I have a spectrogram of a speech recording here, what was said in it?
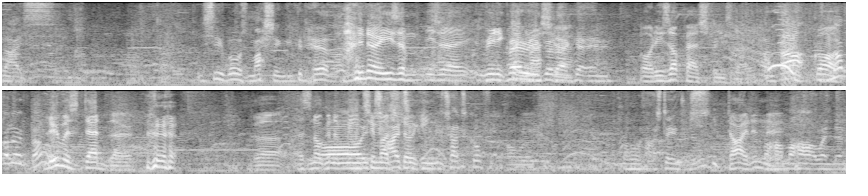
Nice. You see Will's mashing. You could hear that. I know he's a he's a really quick Very masher. good at getting. Oh, he's up air strings though. Oh, that- Oh god, not gonna- no. Luma's dead though. but it's not going to Oh, mean too much to- talking. He tried to go for oh, oh that was dangerous. He died, didn't My, heart- my he? heart went in.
